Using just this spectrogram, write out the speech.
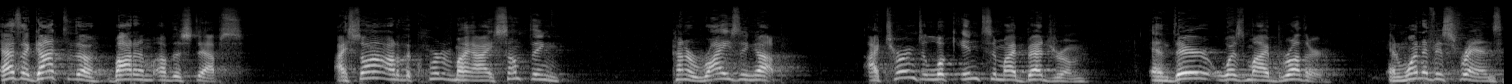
As I got to the bottom of the steps, I saw out of the corner of my eye something kind of rising up. I turned to look into my bedroom, and there was my brother and one of his friends,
